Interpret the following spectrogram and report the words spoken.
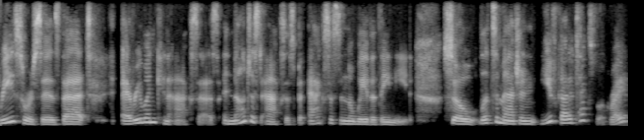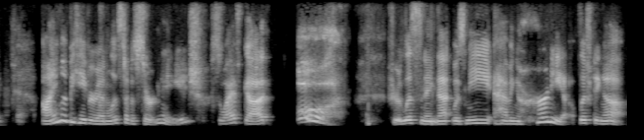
resources that everyone can access and not just access but access in the way that they need so let's imagine you've got a textbook right i'm a behavior analyst of a certain age so i've got oh if you're listening that was me having a hernia lifting up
